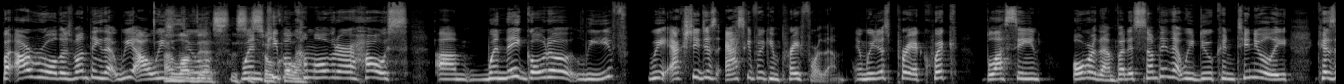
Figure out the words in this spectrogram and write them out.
But our rule, there's one thing that we always do this. This when so people cool. come over to our house, um, when they go to leave, we actually just ask if we can pray for them. And we just pray a quick blessing over them, but it's something that we do continually because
